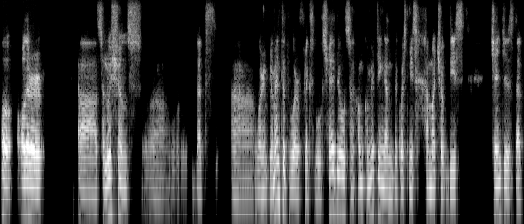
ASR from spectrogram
Well, other uh, solutions uh, that uh, were implemented were flexible schedules and home commuting. And the question is how much of these changes that,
